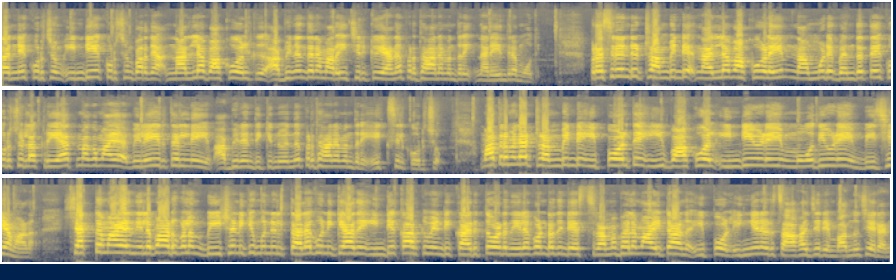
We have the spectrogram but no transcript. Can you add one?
തന്നെക്കുറിച്ചും ഇന്ത്യയെക്കുറിച്ചും പറഞ്ഞ നല്ല വാക്കുകൾക്ക് അഭിനന്ദനം അറിയിച്ചിരിക്കുകയാണ് പ്രധാനമന്ത്രി നരേന്ദ്രമോദി. പ്രസിഡന്റ് ട്രംപിന്റെ നല്ല വാക്കുകളെയും നമ്മുടെ ബന്ധത്തെക്കുറിച്ചുള്ള ക്രിയാത്മകമായ വിലയിരുത്തലിനെയും അഭിനന്ദിക്കുന്നുവെന്ന് പ്രധാനമന്ത്രി എക്സിൽ കുറിച്ചു. മാത്രമല്ല ട്രംപിന്റെ ഇപ്പോഴത്തെ ഈ വാക്കുകൾ ഇന്ത്യയുടെയും മോദിയുടെയും വിജയമാണ്. ശക്തമായ നിലപാടുകളും ഭീഷണിക്ക് മുന്നിൽ തലകുനിക്കാതെ ഇന്ത്യക്കാർക്ക് വേണ്ടി കരുത്തോടെ നിലകൊണ്ടതിന്റെ ശ്രമഫലമായിട്ടാണ് ഇപ്പോൾ ഇങ്ങനൊരു സാഹചര്യം വന്നുചേരാൻ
